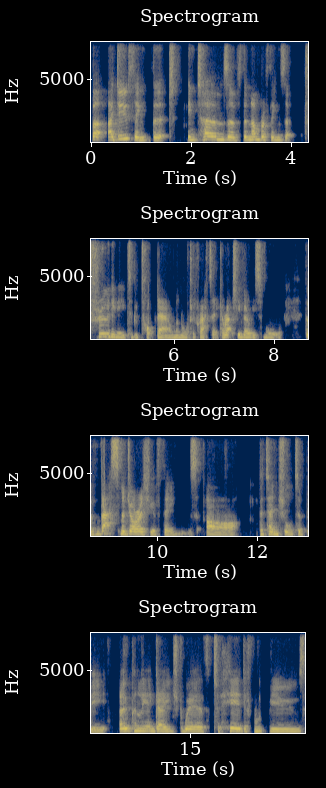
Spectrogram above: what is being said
But I do think that in terms of the number of things that truly need to be top down and autocratic are actually very small. The vast majority of things are potential to be openly engaged with, to hear different views,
